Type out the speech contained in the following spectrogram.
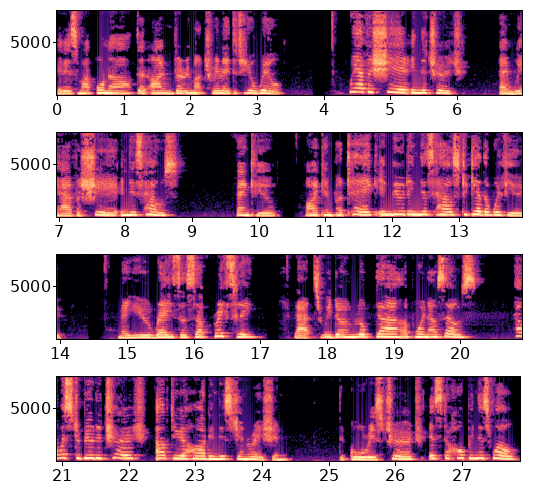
it is my honor that I'm very much related to your will. We have a share in the church and we have a share in this house. Thank you. I can partake in building this house together with you. May you raise us up greatly, that we don't look down upon ourselves. Help us to build a church after your heart in this generation. The glorious church is the hope in this world.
